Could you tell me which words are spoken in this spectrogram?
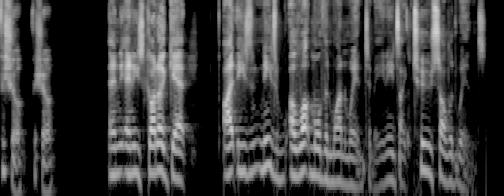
for sure, for sure. and and he's got to get. I he needs a lot more than one win to me. He needs like two solid wins,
